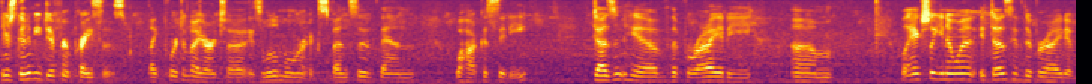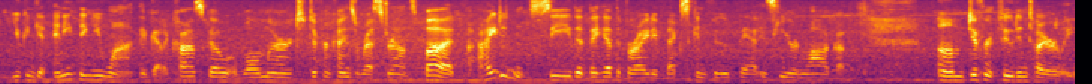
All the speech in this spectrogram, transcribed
There's going to be different prices like Puerto Vallarta is a little more expensive than Oaxaca City. Doesn't have the variety. Um, well, actually, you know what? It does have the variety of you can get anything you want. They've got a Costco, a Walmart, different kinds of restaurants. But I didn't see that they had the variety of Mexican food that is here in Oaxaca. Um, different food entirely.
